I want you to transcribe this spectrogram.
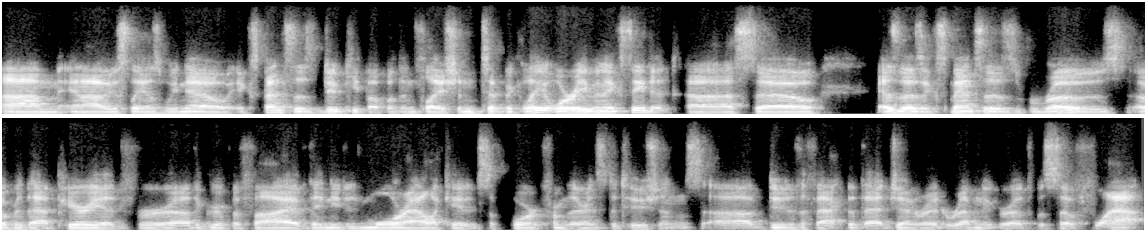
um, and obviously, as we know, expenses do keep up with inflation typically, or even exceed it. Uh, so, as those expenses rose over that period for uh, the group of five, they needed more allocated support from their institutions uh, due to the fact that that generated revenue growth was so flat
